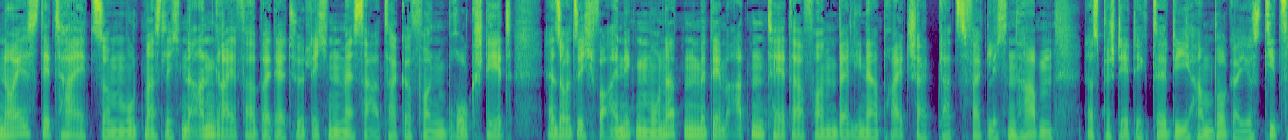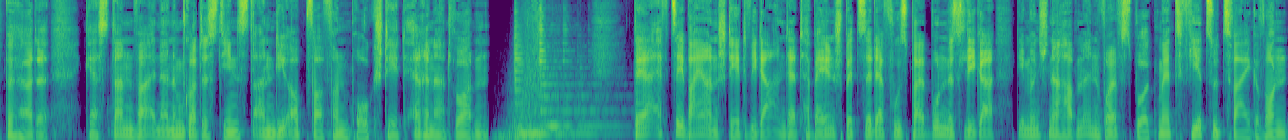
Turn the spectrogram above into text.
Neues Detail zum mutmaßlichen Angreifer bei der tödlichen Messerattacke von Brokstedt. Er soll sich vor einigen Monaten mit dem Attentäter vom Berliner Breitscheidplatz verglichen haben. Das bestätigte die Hamburger Justizbehörde. Gestern war in einem Gottesdienst an die Opfer von Brokstedt erinnert worden. Der FC Bayern steht wieder an der Tabellenspitze der Fußball-Bundesliga. Die Münchner haben in Wolfsburg mit 4 zu 2 gewonnen.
